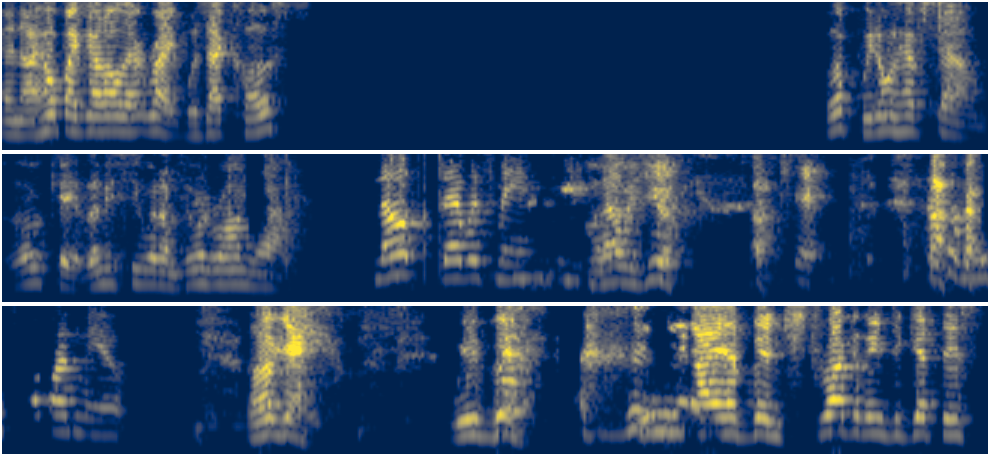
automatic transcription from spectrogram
And I hope I got all that right. Was that close? Look, we don't have sound. Okay, let me see what I'm doing wrong now. Nope, that was me. Well, that was you. Okay. I put myself on mute. Okay. We've been, Amy and I have been struggling to get this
